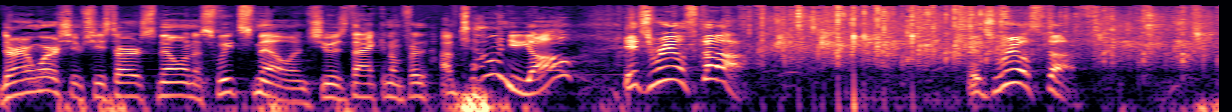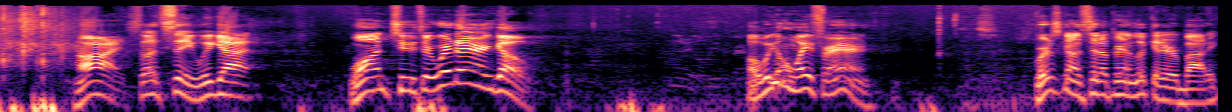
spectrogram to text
during worship, she started smelling a sweet smell, and she was thanking them for. I'm telling you, y'all, it's real stuff. It's real stuff. All right, so let's see. We got one, two, three. Where'd Aaron go? Oh, we're gonna wait for Aaron. We're just gonna sit up here and look at everybody.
